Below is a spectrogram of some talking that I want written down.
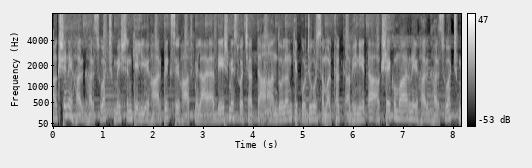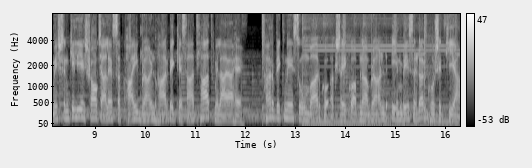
अक्षय ने हर घर स्वच्छ मिशन के लिए हार्पिक से हाथ मिलाया। देश में स्वच्छता आंदोलन के पुरजोर समर्थक अभिनेता अक्षय कुमार ने हर घर स्वच्छ मिशन के लिए शौचालय सफ़ाई ब्रांड हार्पिक के साथ हाथ मिलाया है। हार्पिक ने सोमवार को अक्षय को अपना ब्रांड एम्बेसडर घोषित किया।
